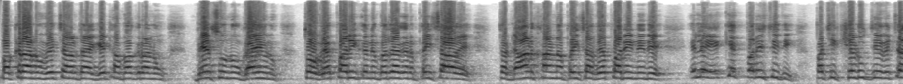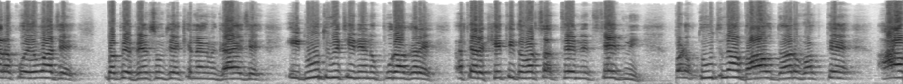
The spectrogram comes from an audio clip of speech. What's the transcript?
બકરાનું વેચાણ થાય, ઘેટા બકરાનું, ભેંસુનું, ગાયોનું, તો વેપારી કને બધા કને પૈસા આવે, તો દાણખાણના પૈસા વેપારીને દે. એટલે એક એક પરિસ્થિતિ. પછી ખેડૂત જે વેચારા કોઈ એવા છે, બબે ભેંસું છે કેના ગાય છે એ દૂધ વેચીને એનું પૂરા કરે. અત્યારે ખેતી તો વરસાદ છે ને છે જ નહીં. પણ દૂધના ભાવ દર વખતે આ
